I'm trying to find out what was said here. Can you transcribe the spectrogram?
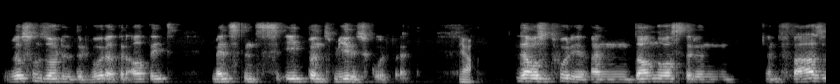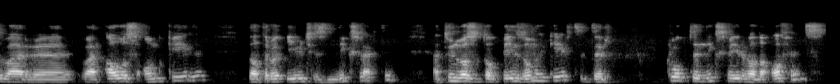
Wilson zorgde ervoor dat er altijd minstens één punt meer gescoord werd. Ja. Dat was het voordeel. En dan was er een een fase waar, uh, waar alles omkeerde, dat er eventjes niks werkte. En toen was het opeens omgekeerd. Er klopte niks meer van de offense.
